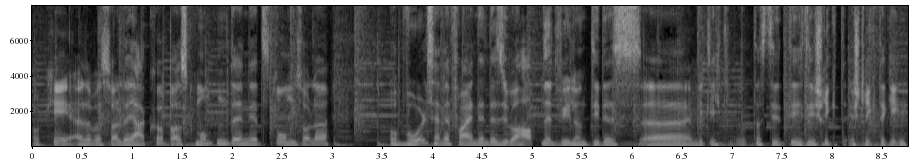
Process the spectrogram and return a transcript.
Okay, also was soll der Jakob aus Gmunden denn jetzt tun? Soll er, obwohl seine Freundin das überhaupt nicht will und die das äh, wirklich, dass die, die, die strikt, strikt dagegen,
